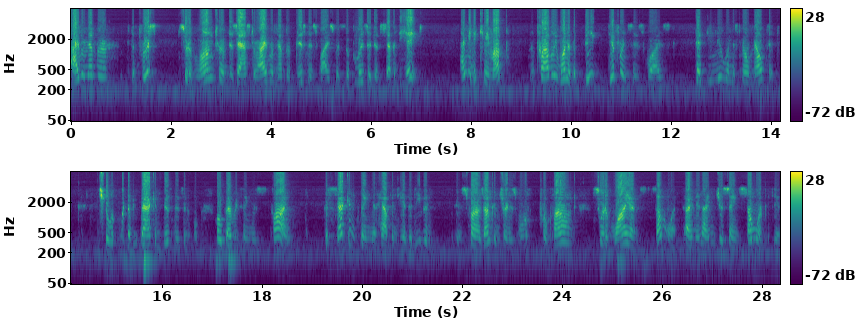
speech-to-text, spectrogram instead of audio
I remember the first sort of long-term disaster I remember business-wise was the blizzard of '78. I mean, it came up. Probably one of the big differences was that you knew when the snow melted, you were going to be back in business and hope everything was fine. The second thing that happened here that even as far as I'm concerned, is more profound, sort of why I'm somewhat, I mean, I'm just saying somewhat this.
